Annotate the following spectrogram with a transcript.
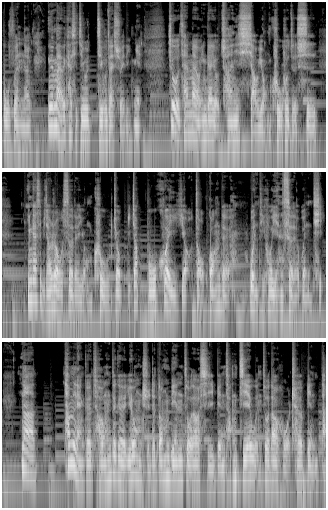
部分呢，因为麦友一开始几乎几乎在水里面，所以我猜麦友应该有穿小泳裤，或者是应该是比较肉色的泳裤，就比较不会有走光的问题或颜色的问题。那他们两个从这个游泳池的东边坐到西边，从接吻坐到火车便当。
